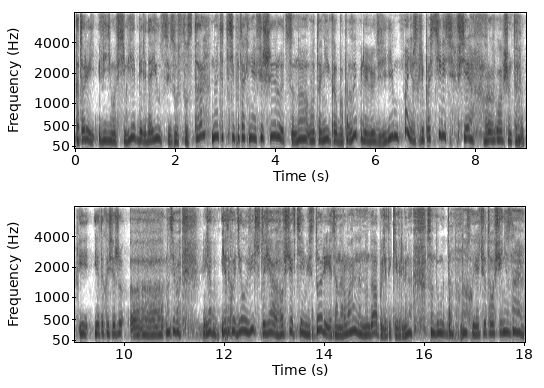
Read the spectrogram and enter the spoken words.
которые, видимо, в семье передаются из уст в уста. Но это типа так не афишируется, но вот они как бы подвыпили люди, им, ну, они раскрепостились все, в общем-то. И я такой сижу, э, ну, типа, я, я такой делаю вид, что я вообще в теме истории, это нормально, ну да, были такие времена. Сам думаю, да ну нахуй, я что-то вообще не знаю.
